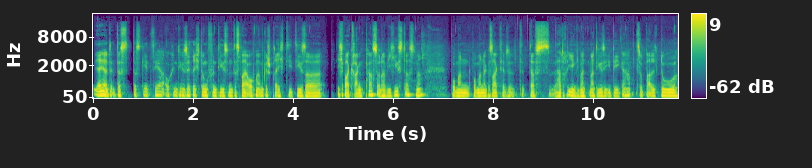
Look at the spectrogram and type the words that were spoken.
ja, ja, das, das geht sehr auch in diese Richtung von diesem, das war ja auch mal im Gespräch, die, dieser Ich war Krankpass oder wie hieß das, ne? Wo man, wo man da gesagt hätte, das hat doch irgendjemand mal diese Idee gehabt, sobald du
